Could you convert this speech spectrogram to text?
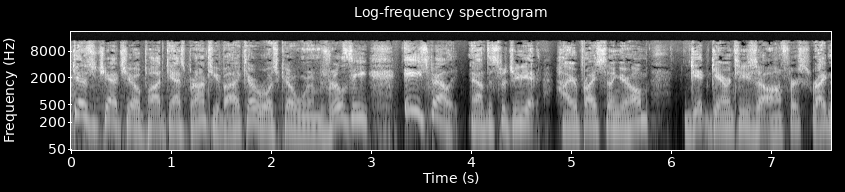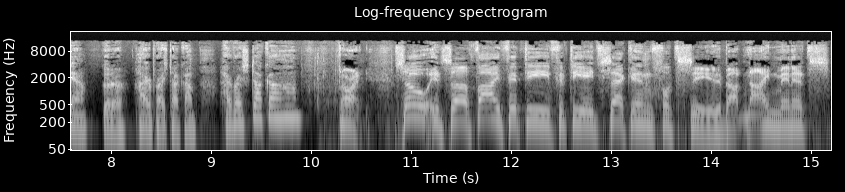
Get Us a Chat Show podcast brought to you by Carol Royce, Carol Williams Realty, East Valley. Now, this is what you're going to get. Higher price selling your home. Get guarantees offers right now. Go to higherprice.com. Higherprice.com. All right. So it's uh, 550, 58 seconds. Let's see. In about nine minutes,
